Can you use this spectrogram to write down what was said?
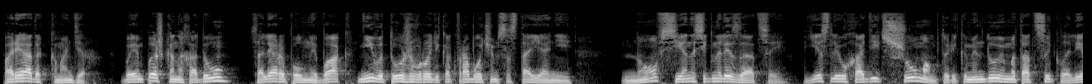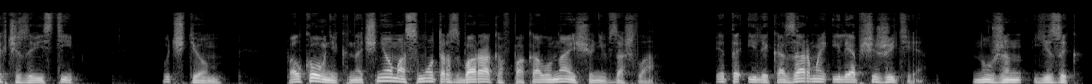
«Порядок, командир. БМПшка на ходу, соляры полный бак, Нивы тоже вроде как в рабочем состоянии. Но все на сигнализации. Если уходить с шумом, то рекомендую мотоциклы легче завести. Учтем. Полковник, начнем осмотр с бараков, пока луна еще не взошла. Это или казармы, или общежитие. Нужен язык.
